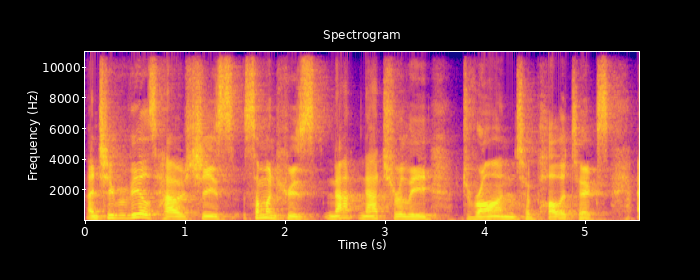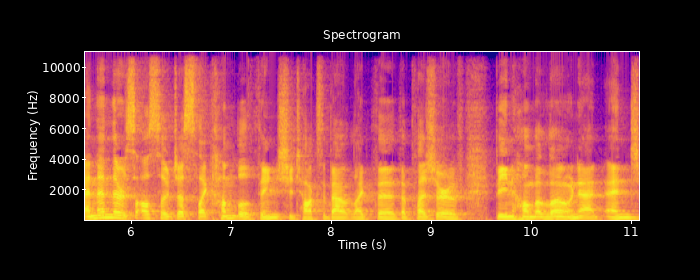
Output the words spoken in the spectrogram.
And she reveals how she's someone who's not naturally drawn to politics. And then there's also just like humble things she talks about, like the, the pleasure of being home alone at, and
